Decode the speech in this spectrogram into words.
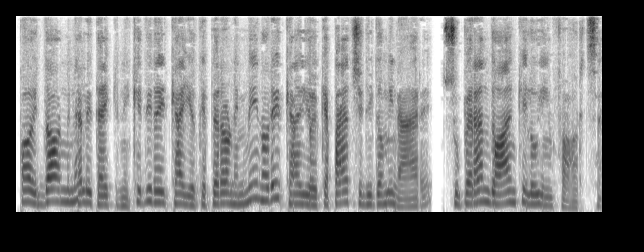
poi domina le tecniche di Reikaio che però nemmeno Reikaio è capace di dominare, superando anche lui in forza.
